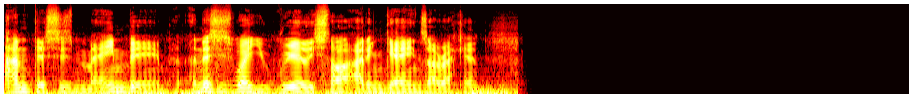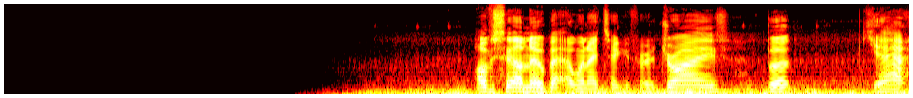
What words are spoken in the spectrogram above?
And this is main beam and this is where you really start adding gains I reckon. Obviously I'll know better when I take it for a drive, but yeah,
